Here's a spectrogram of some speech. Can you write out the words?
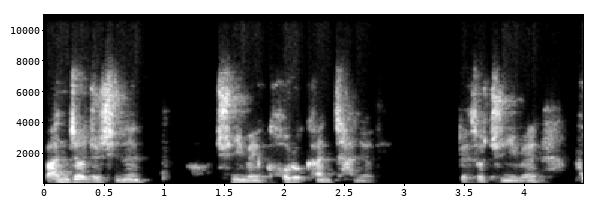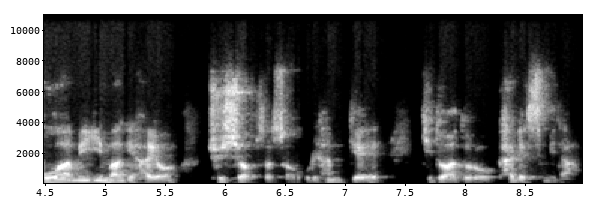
만져 주시는 주님의 거룩한 자녀들. 그래서 주님의 보함이 임하게 하여 주시옵소서. 우리 함께 기도하도록 하겠습니다.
